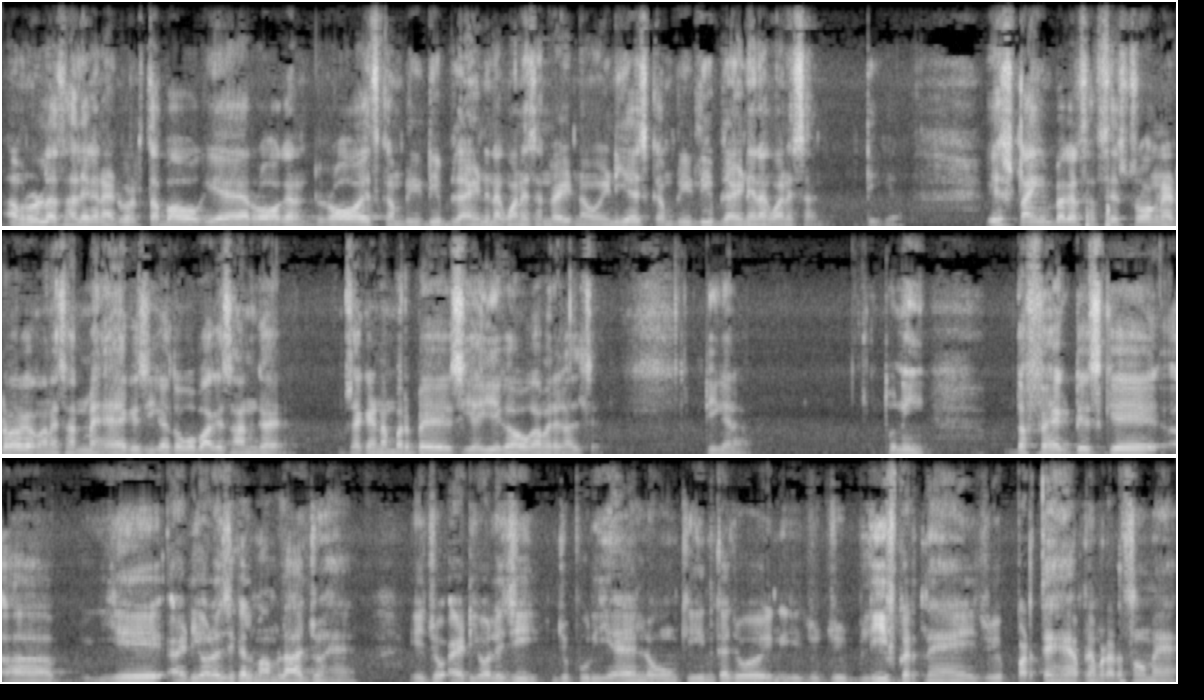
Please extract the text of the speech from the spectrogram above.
امر اللہ سالے کا نیٹ ورک تباہ ہو گیا ہے را کا را is completely blind in Afghanistan right now India is completely blind in Afghanistan, ٹھیک ہے۔ اس ٹائم پہ اگر سب سے اسٹرانگ نیٹ ورک افغانستان میں ہے کسی کا تو وہ پاکستان کا ہے۔ سیکنڈ نمبر پہ سی آئی اے کا ہوگا میرے خیال سے، ٹھیک ہے نا؟ تو نہیں دا فیکٹ از کہ یہ آئیڈیالوجیکل معاملات جو ہیں، یہ جو آئیڈیالوجی جو پوری ہے، لوگوں کی، ان کا جو جو بلیو کرتے ہیں جو پڑھتے ہیں اپنے مدرسوں میں،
